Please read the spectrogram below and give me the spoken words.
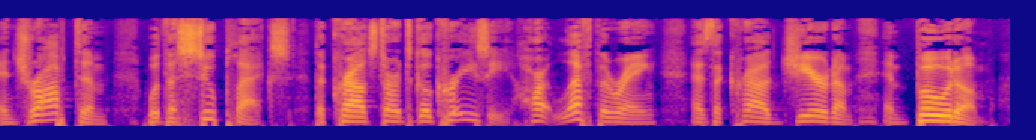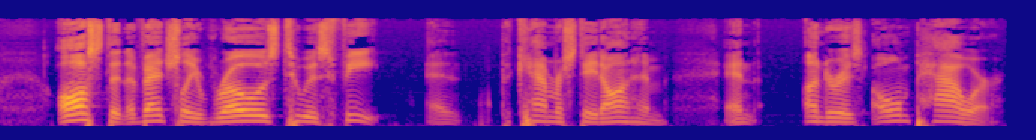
and dropped him with a suplex. The crowd started to go crazy. Hart left the ring as the crowd jeered him and booed him. Austin eventually rose to his feet and the camera stayed on him. And under his own power,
